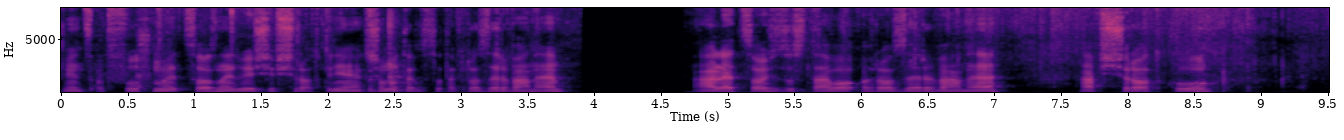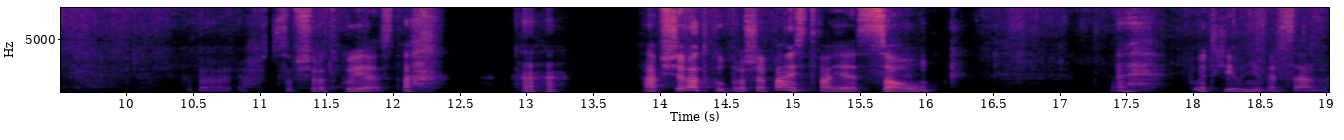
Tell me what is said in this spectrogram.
Więc otwórzmy, co znajduje się w środku. Nie wiem, jak czemu tak zostało tak rozerwane. Ale coś zostało rozerwane. A w środku... Co w środku jest? A w środku, proszę Państwa, jest, są Ech, płytki uniwersalne.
